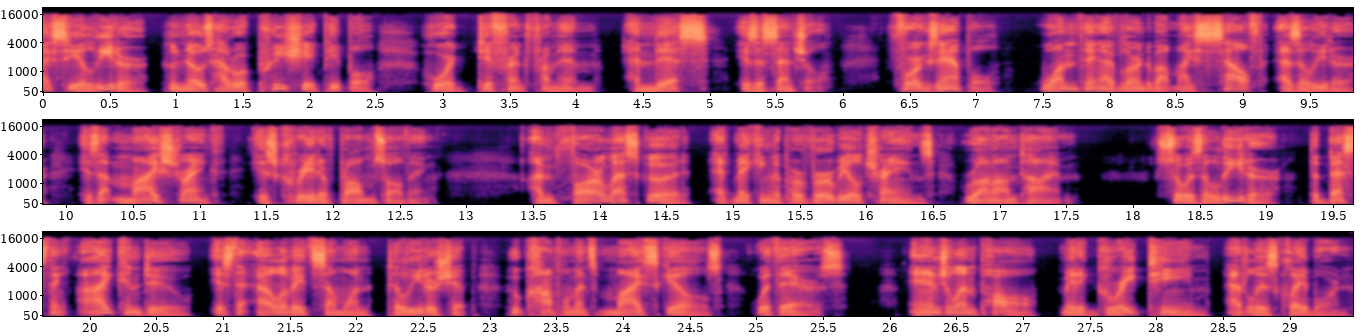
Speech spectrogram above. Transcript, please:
I see a leader who knows how to appreciate people who are different from him, and this is essential. For example, one thing I've learned about myself as a leader is that my strength is creative problem solving. I'm far less good at making the proverbial trains run on time. So, as a leader, the best thing I can do is to elevate someone to leadership who complements my skills with theirs. Angela and Paul made a great team at Liz Claiborne.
